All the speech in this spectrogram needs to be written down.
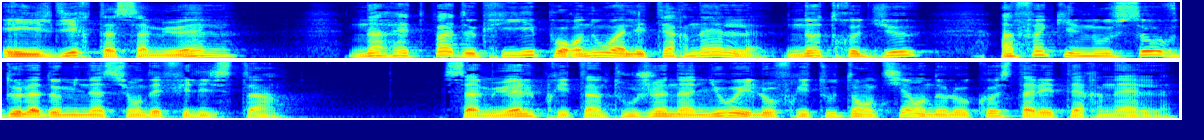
et ils dirent à Samuel, N'arrête pas de crier pour nous à l'Éternel, notre Dieu, afin qu'il nous sauve de la domination des Philistins. Samuel prit un tout jeune agneau et l'offrit tout entier en holocauste à l'Éternel.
